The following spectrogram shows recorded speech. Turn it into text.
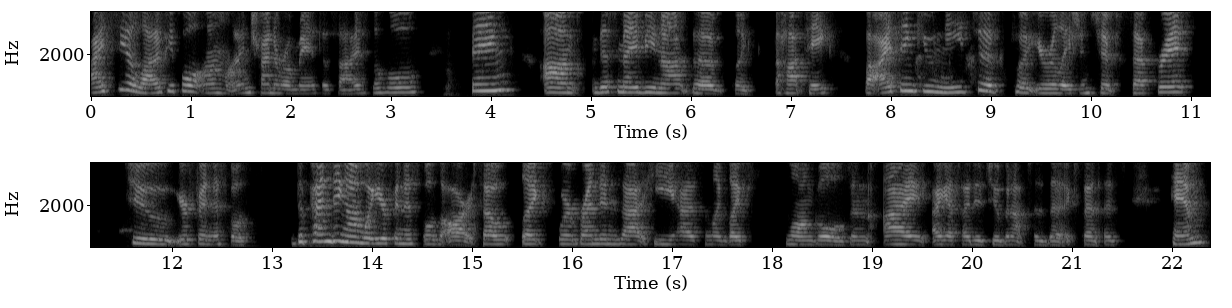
I see a lot of people online trying to romanticize the whole thing. Um, this may be not the like the hot take, but I think you need to put your relationship separate to your fitness goals, depending on what your fitness goals are. So, like where Brendan's at, he has some like lifelong goals, and I, I guess I do too, but not to the extent as him.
